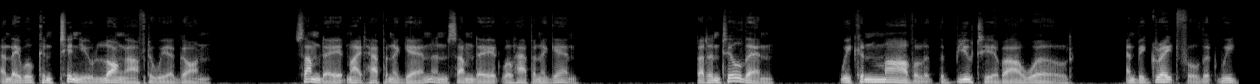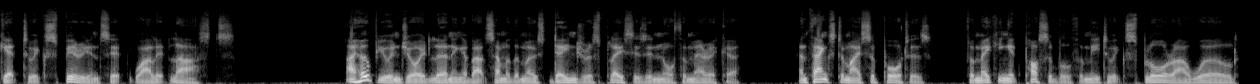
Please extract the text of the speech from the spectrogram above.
and they will continue long after we are gone. Someday it might happen again, and someday it will happen again. But until then, we can marvel at the beauty of our world and be grateful that we get to experience it while it lasts. I hope you enjoyed learning about some of the most dangerous places in North America, and thanks to my supporters for making it possible for me to explore our world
